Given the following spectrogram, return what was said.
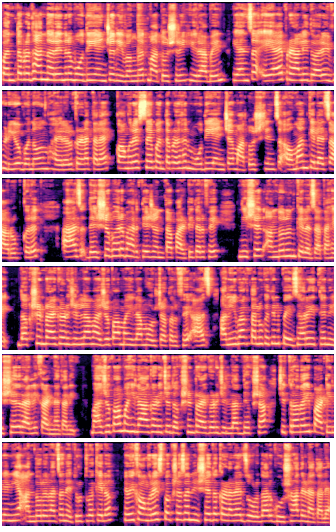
पंतप्रधान नरेंद्र मोदी यांच्या दिवंगत मातोश्री हिराबेन यांचा ए आय प्रणालीद्वारे व्हिडिओ बनवून व्हायरल करण्यात आलाय. काँग्रेसने पंतप्रधान मोदी यांच्या मातोश्रींचा अवमान केल्याचा आरोप करत आज देशभर भारतीय जनता पार्टीतर्फे निषेध आंदोलन केलं जात आहे. दक्षिण रायगड जिल्हा भाजपा महिला मोर्चातर्फे आज अलिबाग तालुक्यातील पेझारे इथे निषेध रॅली काढण्यात आली. भाजपा महिला आघाडीचे दक्षिण रायगड जिल्हाध्यक्षा चित्राताई पाटील यांनी या आंदोलनाचं नेतृत्व केलं. यावेळी काँग्रेस पक्षाचा निषेध करणाऱ्या जोरदार घोषणा देण्यात आल्या.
